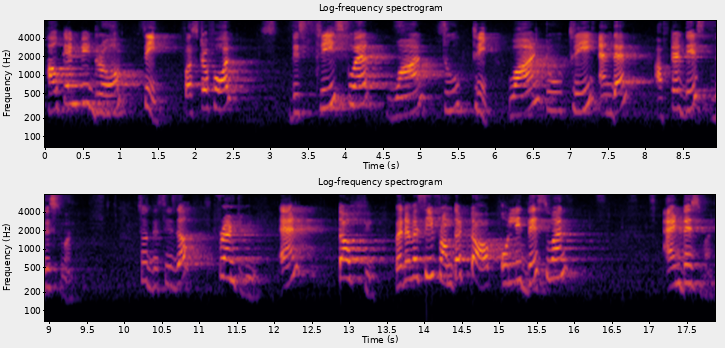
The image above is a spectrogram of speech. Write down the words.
how can we draw? See, first of all, this 3 square, 1, 2, 3. 1, 2, 3 and then after this, this one. So this is the front view and top view. Whenever see from the top, only this one and this one.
